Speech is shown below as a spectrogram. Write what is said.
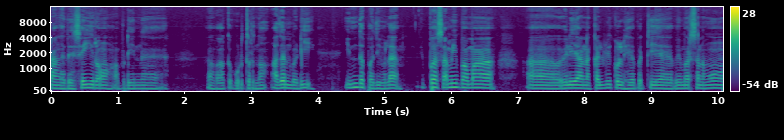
நாங்கள் அதை செய்கிறோம் அப்படின்னு வாக்கு கொடுத்துருந்தோம். அதன்படி இந்த பதிவில் இப்போ சமீபமாக வெளியான கல்விக் கொள்கையை பற்றிய விமர்சனமும்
